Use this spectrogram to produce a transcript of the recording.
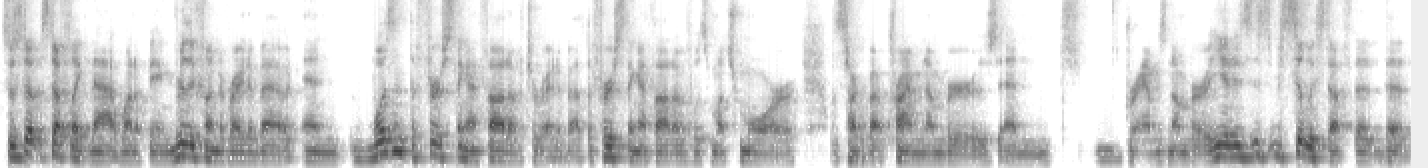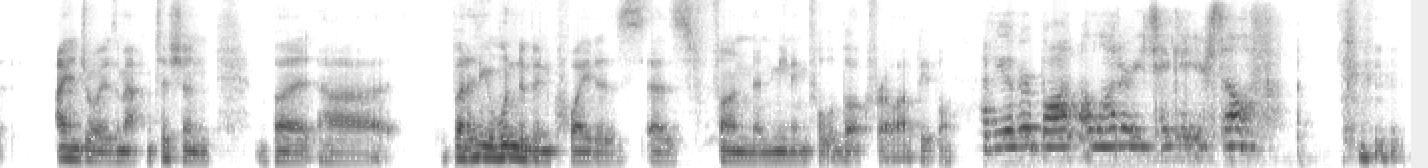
So stuff, stuff like that wound up being really fun to write about and wasn't the first thing I thought of to write about. The first thing I thought of was much more, let's talk about prime numbers and Graham's number. Yeah, it's, it's silly stuff that, that I enjoy as a mathematician, but, uh, but I think it wouldn't have been quite as, as fun and meaningful a book for a lot of people. Have you ever bought a lottery ticket yourself?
